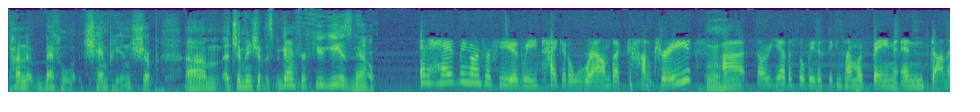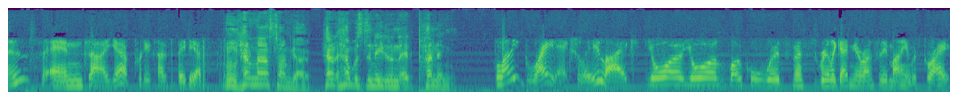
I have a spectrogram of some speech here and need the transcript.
Pun Battle Championship, um, a championship that's been going for a few years now. It has been going for a few years. We take it all around the country. Mhm. Uh, so, yeah, this will be the second time we've been in Dunners. And, uh, yeah, pretty excited to be there. Mm, how did last time go? How, how was Dunedin at punning? Bloody great, actually. Like, your, your local wordsmiths really gave me a run for their money. It was great.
